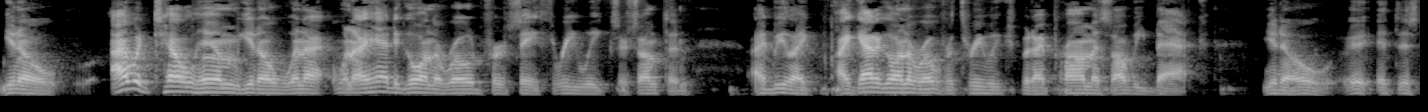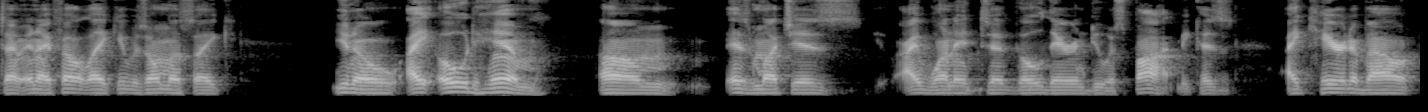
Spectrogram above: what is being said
you know, I would tell him, you know, when I when I had to go on the road for say three weeks or something, I'd be like, I got to go on the road for three weeks, but I promise I'll be back, you know, at, this time. And I felt like it was almost like, you know, I owed him um, as much as I wanted to go there and do a spot because I cared about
